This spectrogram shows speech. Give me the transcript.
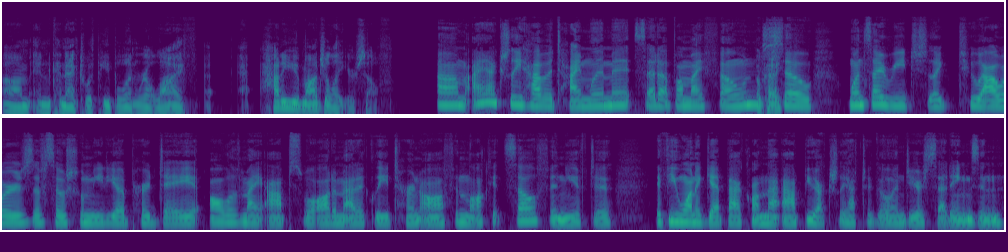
um, and connect with people in real life. How do you modulate yourself? Um, I actually have a time limit set up on my phone. Okay. So once I reach like two hours of social media per day, all of my apps will automatically turn off and lock itself. And you have to, if you want to get back on that app, you actually have to go into your settings and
